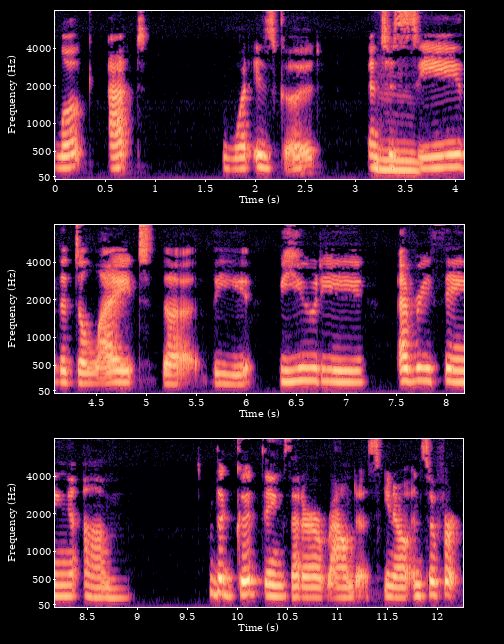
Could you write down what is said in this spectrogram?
look at what is good and mm. to see the delight, the the beauty, everything, um, the good things that are around us, you know. And so, for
